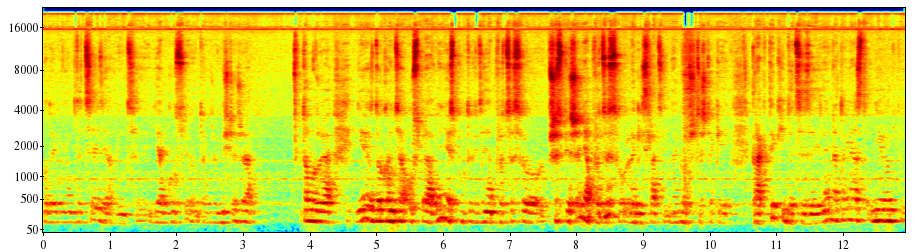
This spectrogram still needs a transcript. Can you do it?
podejmują decyzje, a więc jak głosują. Także myślę, że to może nie jest do końca usprawnienie z punktu widzenia procesu, przyspieszenia procesu legislacyjnego, czy też takiej praktyki decyzyjnej, natomiast niewątpliwie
